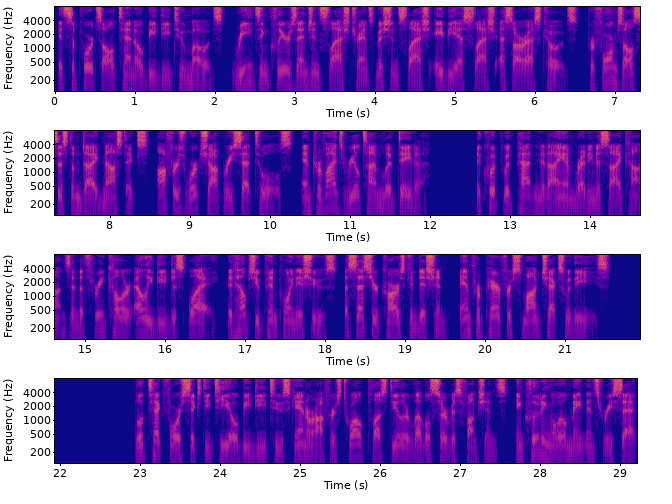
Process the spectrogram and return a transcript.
It supports all 10 OBD2 modes, reads and clears engine slash transmission slash ABS slash SRS codes, performs all system diagnostics, offers workshop reset tools, and provides real-time live data. Equipped with patented IM readiness icons and a three-color LED display, it helps you pinpoint issues, assess your car's condition, and prepare for smog checks with ease. BLCKTEC 460 TOBD2 scanner offers 12 plus dealer level service functions, including oil maintenance reset,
